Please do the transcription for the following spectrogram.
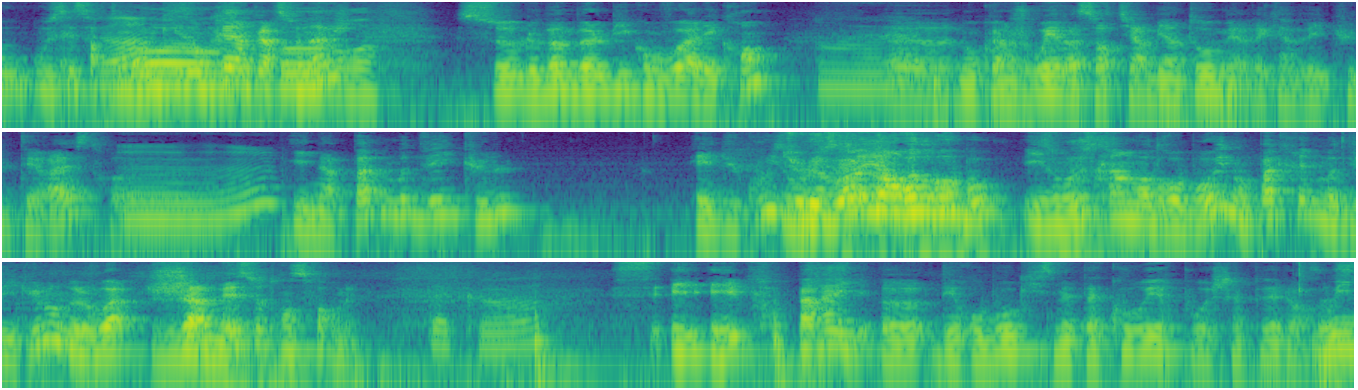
Où, où c'est sorti. Donc, ils ont créé un personnage, ce- le Bumblebee qu'on voit à l'écran. Ouais. Euh, donc, un jouet va sortir bientôt, mais avec un véhicule terrestre. Euh, Mhm. Il n'a pas de mode véhicule. Et du coup, ils Tu ont le juste vois créé un mode robot. Ils ont juste créé un mode robot, ils n'ont pas créé de mode véhicule, on ne le voit jamais se transformer. D'accord. Et, et pareil, euh, des robots qui se mettent à courir pour échapper à leurs Oui,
